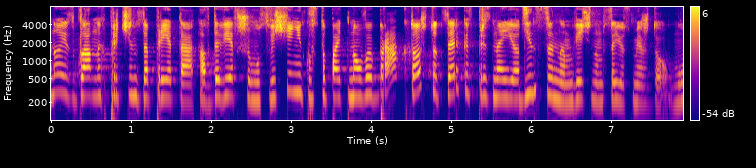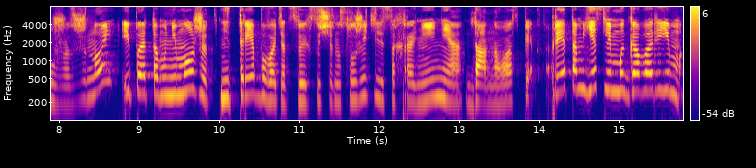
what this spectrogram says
Одной из главных причин запрета овдовевшему священнику вступать в новый брак то, что церковь признает единственным вечным союз между мужем с женой и поэтому не может не требовать от своих священнослужителей сохранения данного аспекта. При этом, если мы говорим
